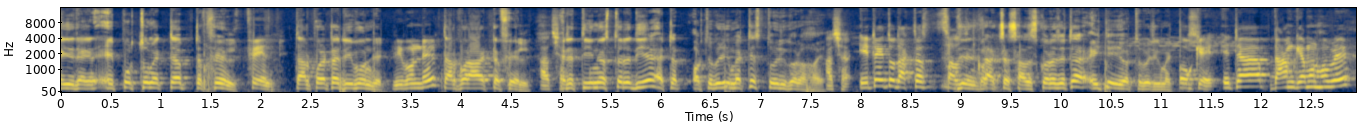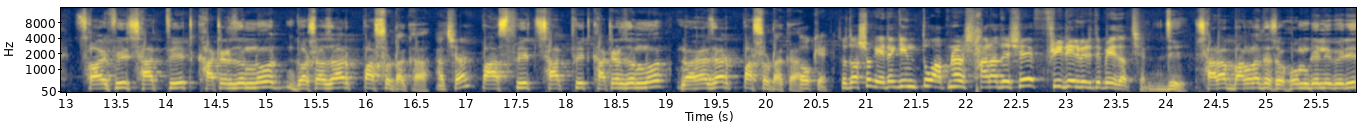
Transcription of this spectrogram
এই যে দেখেন এই প্রথম একটা একটা ফেল ফেল তারপর একটা রিবন্ডেড রিবন্ডেড। তারপর আর একটা ফেল আচ্ছা। এটা তিন স্তরে দিয়ে একটা অর্থোপেডিক ম্যাট্রেস তৈরি করা হয়। আচ্ছা এটাই তো ডাক্তার সাজেস্ট করে। ডাক্তার সাজেস্ট করে যেটা এইটাই অর্থোপেডিক ম্যাট্রেস। ওকে এটা দাম কেমন হবে? ছয় ফিট সাত ফিট খাটের জন্য দশ হাজার পাঁচশো টাকা। আচ্ছা। পাঁচ ফিট সাত ফিট খাটের জন্য নয় হাজার পাঁচশো টাকা। ওকে তো দর্শক এটা কিন্তু আপনারা সারা দেশে ফ্রি ডেলিভারিতে পেয়ে যাচ্ছেন। জি সারা বাংলাদেশে হোম ডেলিভারি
